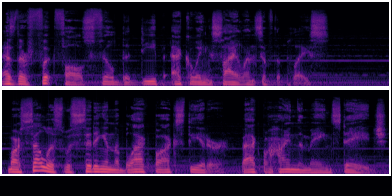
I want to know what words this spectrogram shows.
as their footfalls filled the deep, echoing silence of the place. Marcellus was sitting in the black box theater, back behind the main stage,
